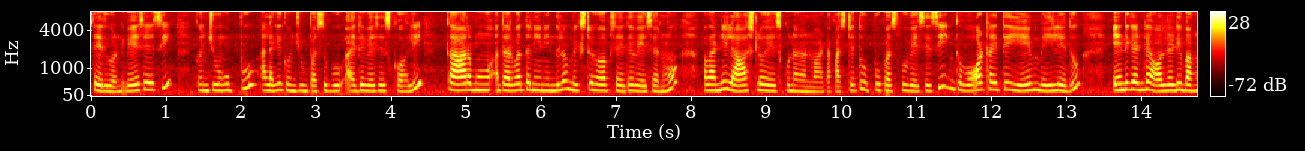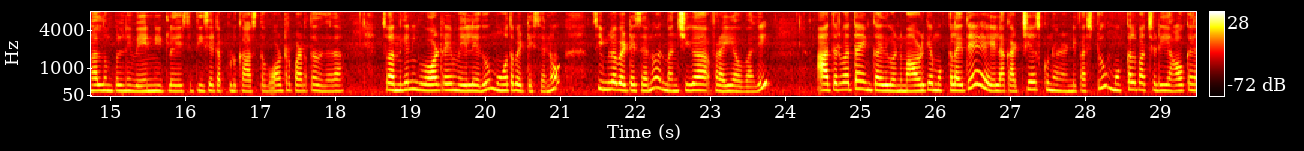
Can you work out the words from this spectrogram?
సో ఇదిగోండి వేసేసి కొంచెం ఉప్పు అలాగే కొంచెం పసుపు అయితే వేసేసుకోవాలి. కారము ఆ తర్వాత నేను ఇందులో మిక్స్డ్ హర్బ్స్ అయితే వేసాను అవన్నీ లాస్ట్లో వేసుకున్నాను అనమాట ఫస్ట్ అయితే ఉప్పు పసుపు వేసేసి ఇంకా వాటర్ అయితే ఏం వేయలేదు. ఎందుకంటే ఆల్రెడీ బంగాళదుంపల్ని వేడి నీటిలో వేసి తీసేటప్పుడు కాస్త వాటర్ పడుతుంది కదా. సో అందుకని ఇంక వాటర్ ఏం వేయలేదు. మూత పెట్టేశాను. సిమ్లో పెట్టేశాను. అది మంచిగా ఫ్రై అవ్వాలి. ఆ తర్వాత ఇంకా ఇదిగోండి మామిడికాయ ముక్కలు అయితే ఇలా కట్ చేసుకున్నానండి. ఫస్ట్ ముక్కల పచ్చడి ఆవకాయ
